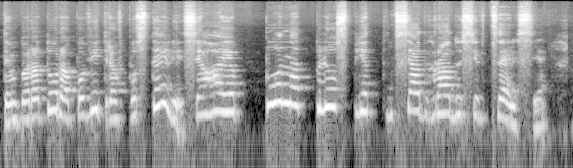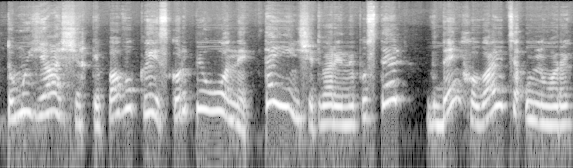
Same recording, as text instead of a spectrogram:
температура повітря в пустелі сягає понад плюс 50 градусів Цельсія, тому ящерки, павуки, скорпіони та інші тварини пустель вдень ховаються у нори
